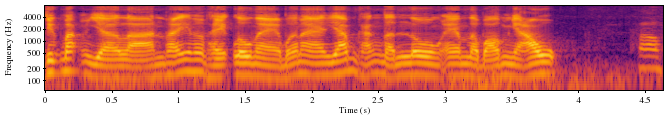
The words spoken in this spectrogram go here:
Trước mắt giờ là anh thấy nó thiệt luôn nè. Bữa nay anh dám khẳng định luôn em là bộm nhậu. Không.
